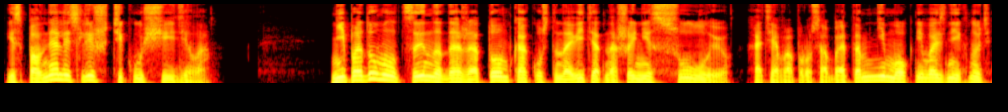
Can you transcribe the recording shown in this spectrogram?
исполнялись лишь текущие дела. Не подумал Цинна даже о том, как установить отношения с Суллою, хотя вопрос об этом не мог не возникнуть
